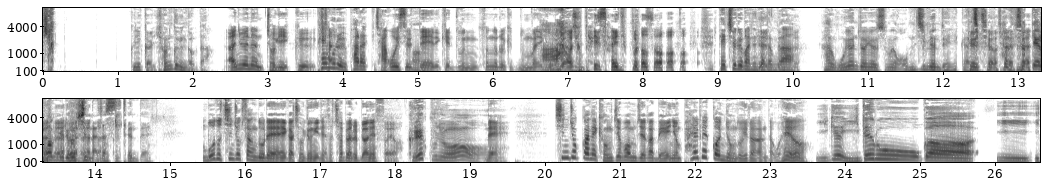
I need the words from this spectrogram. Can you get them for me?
샥. 그러니까 현금인가 보다. 아니면은 저기 그 패물을 팔았기 자, 고 있을 어. 때 이렇게 눈 손으로 이렇게 눈만 이렇게 아. 올려가지고 Face ID 풀어서 대출을 받는다던가. 한 5년 전이었으면 엄지면 되니까 그렇죠. 잘해서 깰 확률이 훨씬 낮았을 텐데. 모두 친족상도례가 적용이 돼서 처벌을 면했어요. 그랬군요. 네. 친족 간의 경제 범죄가 매년 800건 정도 일어난다고 해요. 이게 이대로가 이, 이-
